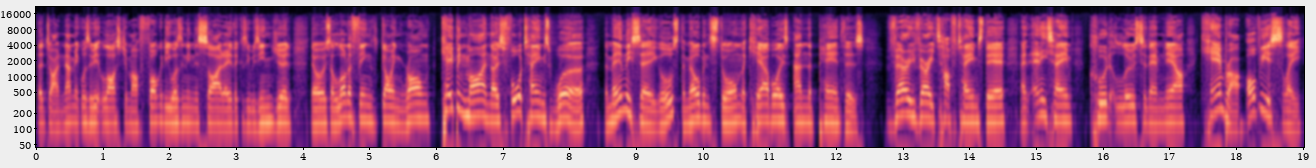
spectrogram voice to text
The dynamic was a bit lost. Jamal Fogarty wasn't in the side either because he was injured. There was a lot of things going wrong. Keep in mind, those four teams were the Manly Sea Eagles, the Melbourne Storm, the Cowboys, and the Panthers. Very, very tough teams there, and any team could lose to them. Now, Canberra, obviously,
